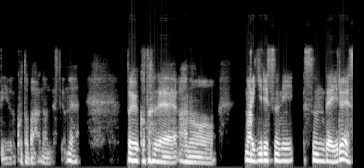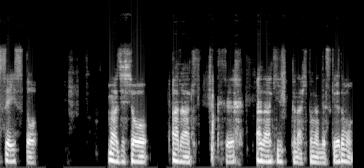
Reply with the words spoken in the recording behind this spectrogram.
ていう言葉なんですよね。ということで、あの、まあ、イギリスに住んでいるエッセイスト、まあ、自称、アナーキック、アナーキックな人なんですけれども、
